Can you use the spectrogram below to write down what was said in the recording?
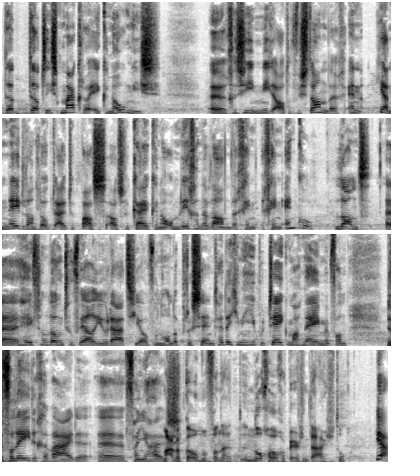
dat, dat is macro-economisch. Uh, gezien niet al te verstandig. En ja, Nederland loopt uit de pas. Als we kijken naar omliggende landen, geen, geen enkel land uh, heeft een loan-to-value ratio van 100 procent. Dat je een hypotheek mag nemen van de volledige waarde uh, van je huis. Maar we komen vanuit een nog hoger percentage, toch? Ja,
